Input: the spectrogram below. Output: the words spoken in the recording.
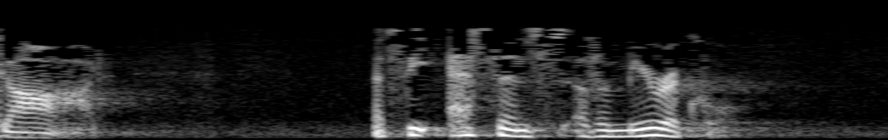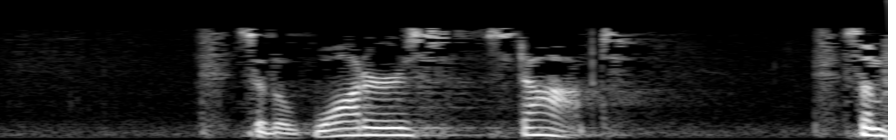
God. That's the essence of a miracle. So the waters stopped. Some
